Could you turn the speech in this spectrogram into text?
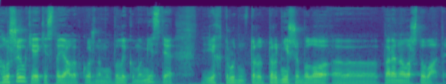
Глушилки, які стояли в кожному великому місті, їх труд, тру- трудніше було е, переналаштувати.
